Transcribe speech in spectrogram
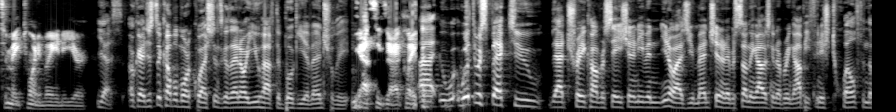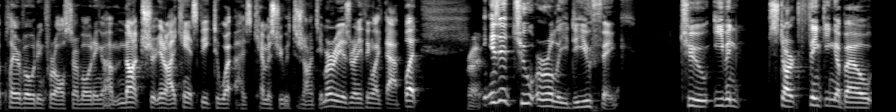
to make 20 million a year. Yes. Okay, just a couple more questions because I know you have to boogie eventually. Yes, exactly. Uh, w- with respect to that trade conversation, and even, you know, as you mentioned, and it was something I was going to bring up, he finished 12th in the player voting for All Star voting. I'm not sure, you know, I can't speak to what his chemistry with Dejounte Murray is or anything like that. But Right. Is it too early, do you think, to even start thinking about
